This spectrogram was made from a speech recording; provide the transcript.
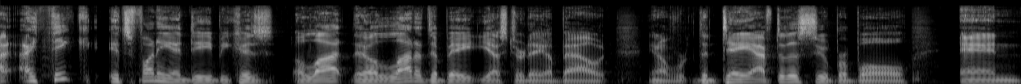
I, I think it's funny, ND, because a lot there a lot of debate yesterday about, you know, the day after the Super Bowl and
